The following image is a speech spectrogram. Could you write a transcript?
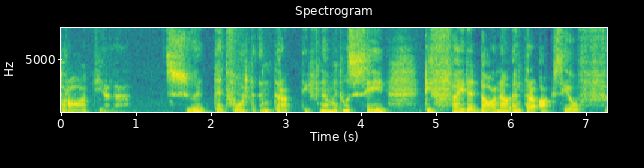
praat julle? So dit word interaktief. Nou moet ons sê die feit dat daar nou interaksie of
